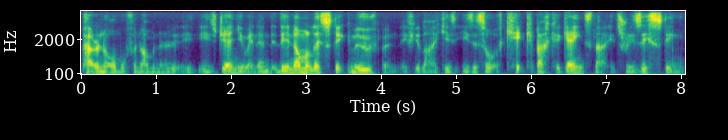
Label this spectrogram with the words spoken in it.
paranormal phenomena is, is genuine, and the anomalistic movement, if you like, is is a sort of kickback against that. It's resisting.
